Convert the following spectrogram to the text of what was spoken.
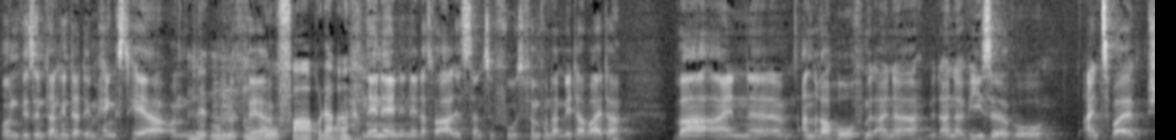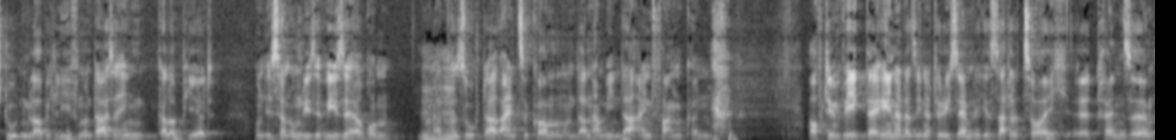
Und wir sind dann hinter dem Hengst her und Mit einem ungefähr... Mofa, oder? Nee, nee, nee, nee, das war alles dann zu Fuß. 500 Meter weiter war ein äh, anderer Hof mit einer, mit einer Wiese, wo ein, zwei Stuten, glaube ich, liefen und da ist er hingaloppiert und ist dann um diese Wiese herum und hat versucht, da reinzukommen und dann haben wir ihn da einfangen können. Auf dem Weg dahin hat er sich natürlich sämtliches Sattelzeug, äh, Trense,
